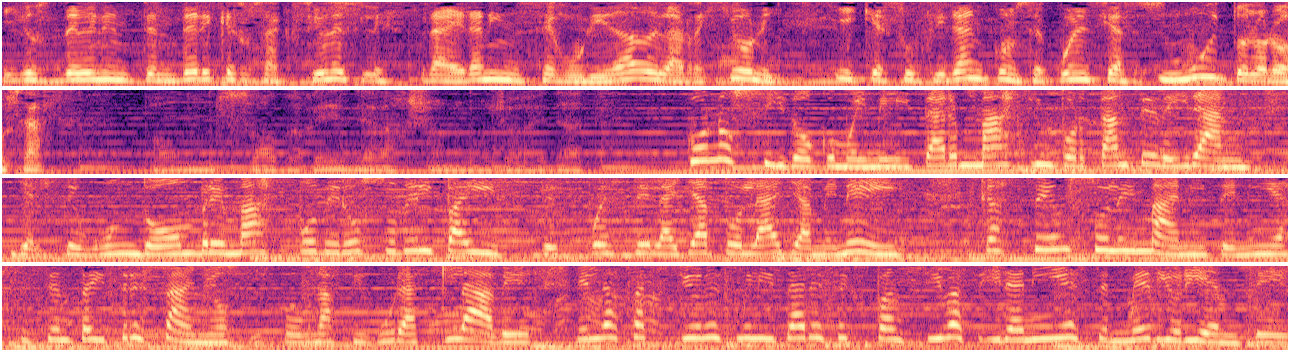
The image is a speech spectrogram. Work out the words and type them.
ellos deben entender que sus acciones les traerán inseguridad de la región y que sufrirán consecuencias muy dolorosas. Conocido como el militar más importante de Irán y el segundo hombre más poderoso del país después del Ayatollah Yamenei, Qasem Soleimani tenía 63 años y fue una figura clave en las acciones militares expansivas iraníes en Medio Oriente.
